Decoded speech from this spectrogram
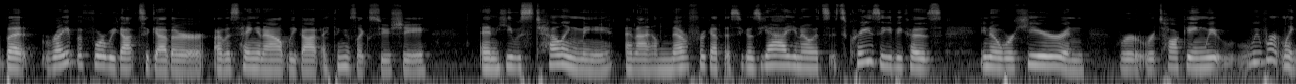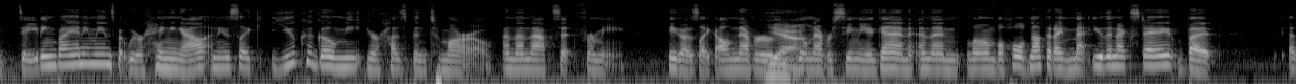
But right before we got together, I was hanging out. We got, I think it was like sushi. And he was telling me, and I'll never forget this. He goes, "Yeah, you know, it's it's crazy because you know we're here and we're we're talking. We we weren't like dating by any means, but we were hanging out." And he was like, "You could go meet your husband tomorrow, and then that's it for me." He goes like, "I'll never, Yeah. you'll never see me again." And then lo and behold, not that I met you the next day, but uh,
